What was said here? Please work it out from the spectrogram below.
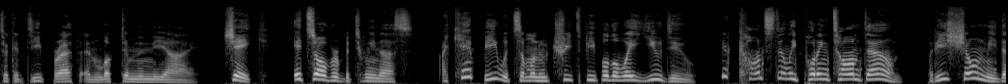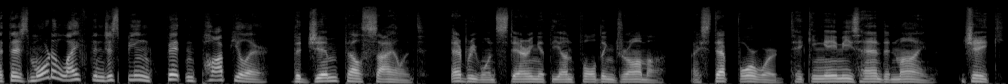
took a deep breath and looked him in the eye. Jake, it's over between us. I can't be with someone who treats people the way you do. You're constantly putting Tom down, but he's shown me that there's more to life than just being fit and popular. The gym fell silent, everyone staring at the unfolding drama. I stepped forward, taking Amy's hand in mine. Jake,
